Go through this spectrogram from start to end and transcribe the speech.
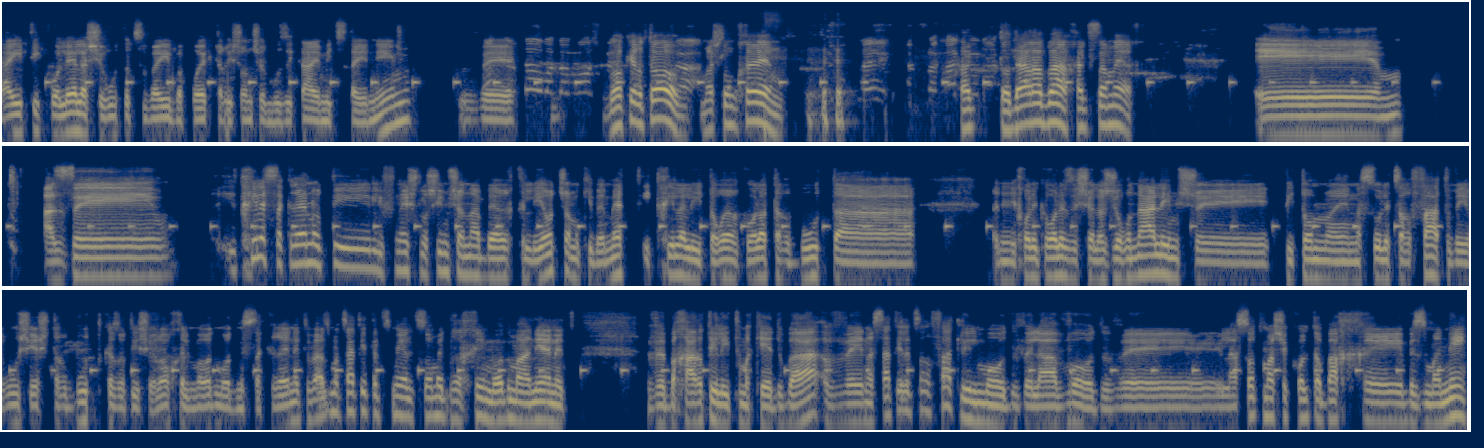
הייתי כולל השירות הצבאי בפרויקט הראשון של מוזיקאים מצטיינים, ו... בוקר טוב, מה שלומכם? תודה רבה, חג שמח. אמ, אז אה, התחיל לסקרן אותי לפני 30 שנה בערך להיות שם, כי באמת התחילה להתעורר כל התרבות ה... אני יכול לקרוא לזה של הז'ורנלים שפתאום נסעו לצרפת ויראו שיש תרבות כזאת של אוכל מאוד מאוד מסקרנת, ואז מצאתי את עצמי על צומת דרכים מאוד מעניינת, ובחרתי להתמקד בה, ונסעתי לצרפת ללמוד ולעבוד ולעשות מה שכל טבח בזמני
